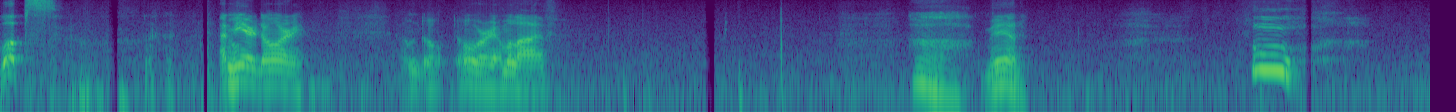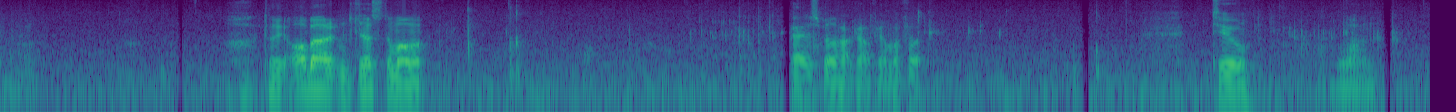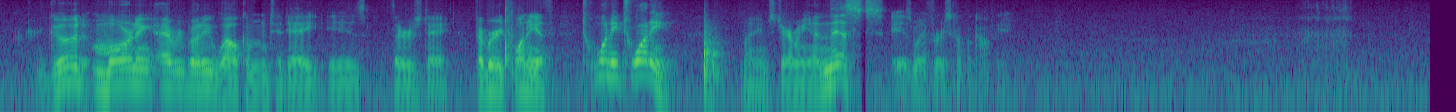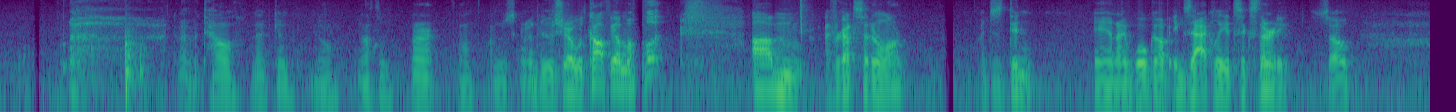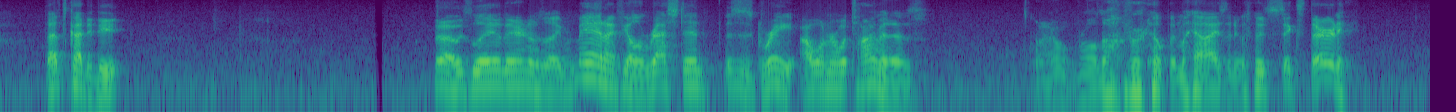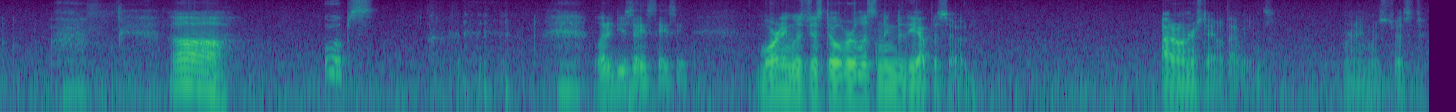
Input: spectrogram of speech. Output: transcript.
Whoops. I'm here, don't worry. I'm don't don't worry, I'm alive. Oh, man. Ooh. I'll tell you all about it in just a moment. I just spilled hot coffee on my foot. Two, one. Good morning, everybody. Welcome. Today is Thursday, February 20th, 2020. My name's Jeremy, and this is my first cup of coffee. Do I have a towel, napkin? No, nothing. All right. Well, I'm just gonna do the show with coffee on my foot. Um, I forgot to set an alarm. I just didn't, and I woke up exactly at 6:30. So that's kind of neat. I was laying there and I was like, man, I feel rested. This is great. I wonder what time it is. And I rolled over and opened my eyes and it was 6:30. Oh, oops. what did you say, Stacy? Morning was just over listening to the episode. I don't understand what that means. Morning was just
